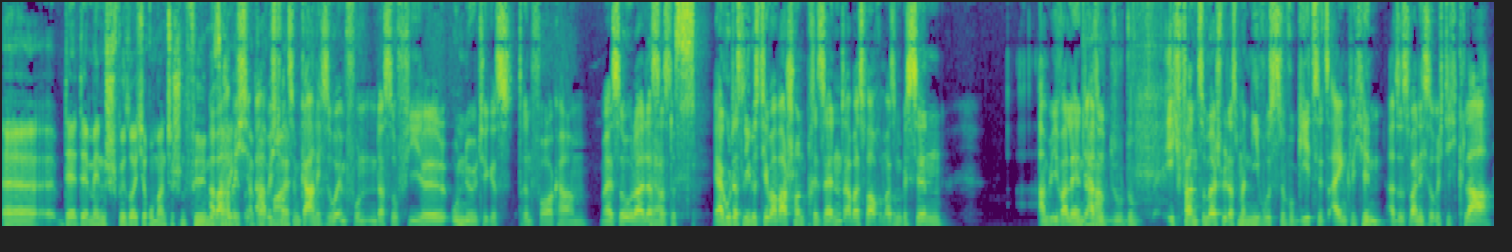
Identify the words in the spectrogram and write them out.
äh, der der Mensch für solche romantischen Filme. Aber habe ich, hab ich trotzdem gar nicht so empfunden, dass so viel Unnötiges drin vorkam, weißt du, oder dass ja, das, das ja gut, das Liebesthema war schon präsent, aber es war auch immer so ein bisschen ambivalent. Ja. Also du, du, ich fand zum Beispiel, dass man nie wusste, wo geht's jetzt eigentlich hin. Also es war nicht so richtig klar.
